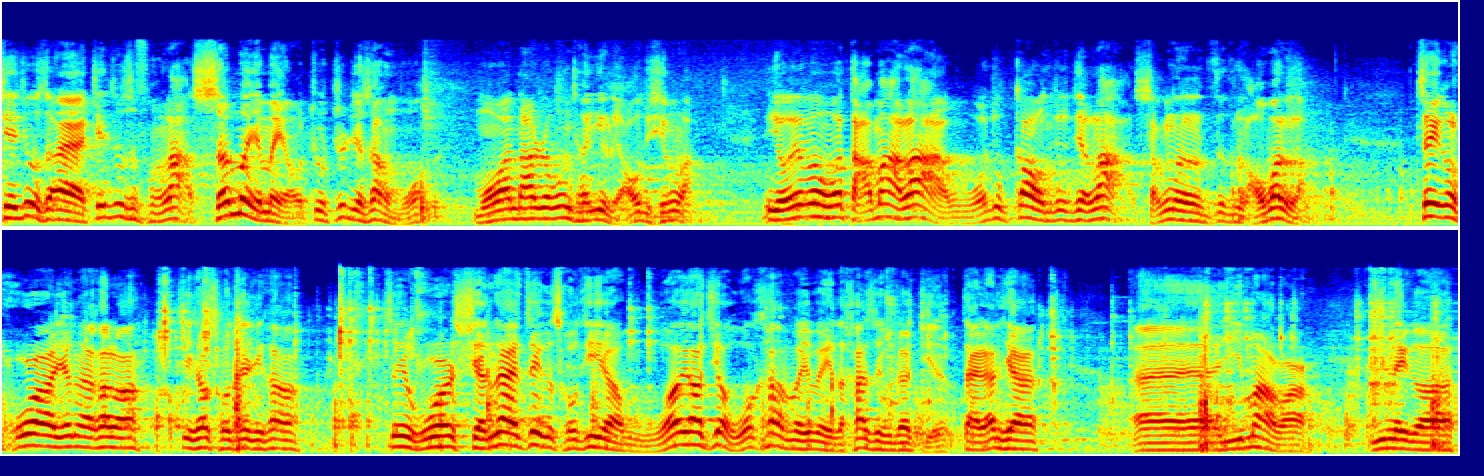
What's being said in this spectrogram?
这就是哎，这就是蜂蜡，什么也没有，就直接上抹，抹完拿热风枪一燎就行了。有人问我打嘛蜡，我就告诉就这蜡，省得这老问了。这个活儿应该看了吗？这小抽屉你看看。这活儿现在这个抽屉啊，我要叫我看微微的还是有点紧。待两天，呃，一嘛玩儿，一那个，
